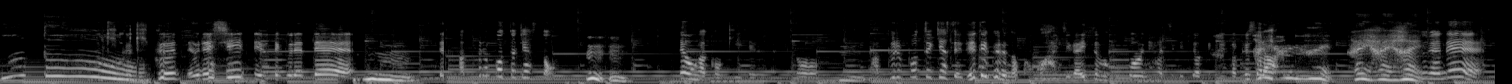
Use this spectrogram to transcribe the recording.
本当。聞く聞くって嬉しいって言ってくれてうん。で Apple Podcast うんうん。で音楽を聴いてるんだけどうん。Apple Podcast で出てくるのここはちがいつも心に蜂蜜をって検索したら、はいはいはいはいはいはいそ。れで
